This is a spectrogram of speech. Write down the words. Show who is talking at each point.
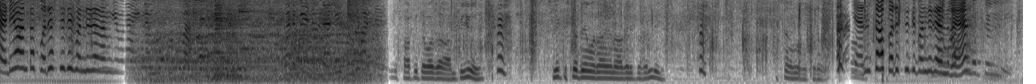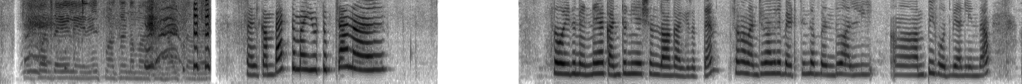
Speaker 1: ನಡೆಯೋ ಅಂತ ಪರಿಸ್ಥಿತಿ ಬಂದಿದೆ ನಮ್ಗೆ
Speaker 2: ಸ್ಥಾಪಿತವಾದ ಹಂಪಿಯು ಶ್ರೀಕೃಷ್ಣದೇವರಾಯನ ಆಡಳಿತದಲ್ಲಿ
Speaker 1: ಎಂತ ಪರಿಸ್ಥಿತಿ ಬಂದಿದೆ ಅಂದ್ರೆ? Welcome back to my YouTube channel so ಇದು ನೆನ್ನೆಯ ಕಂಟಿನ್ಯೂಯೇಷನ್ ಲಾಗ್ ಆಗಿರುತ್ತೆ. ಸೊ ನಾವು ಅಂಜನಾದ್ರಿ ಬೆಟ್ಟದಿಂದ ಬಂದು ಅಲ್ಲಿ ಹಂಪಿಗೆ ಹೋದ್ವಿ ಅಲ್ಲಿಂದ.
